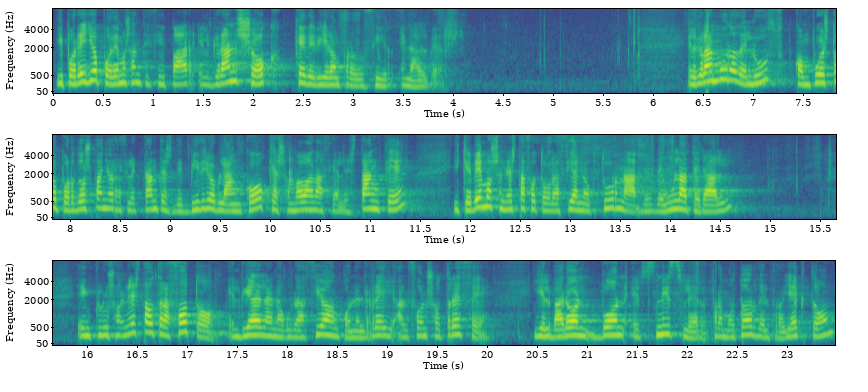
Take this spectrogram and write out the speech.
Y por ello podemos anticipar el gran shock que debieron producir en Albers. El gran muro de luz, compuesto por dos paños reflectantes de vidrio blanco que asomaban hacia el estanque, y que vemos en esta fotografía nocturna desde un lateral, e incluso en esta otra foto, el día de la inauguración con el rey Alfonso XIII y el barón von Schnitzler, promotor del proyecto,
